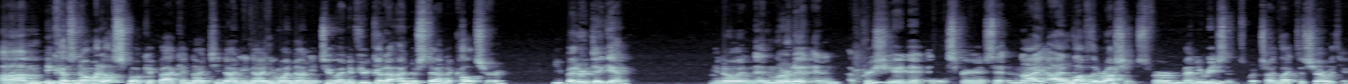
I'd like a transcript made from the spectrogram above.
um, because no one else spoke it back in 1990, 91, 92. And if you're going to understand a culture, you better dig in, you know, and, and learn it and appreciate it and experience it. And I, I love the Russians for many reasons, which I'd like to share with you.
